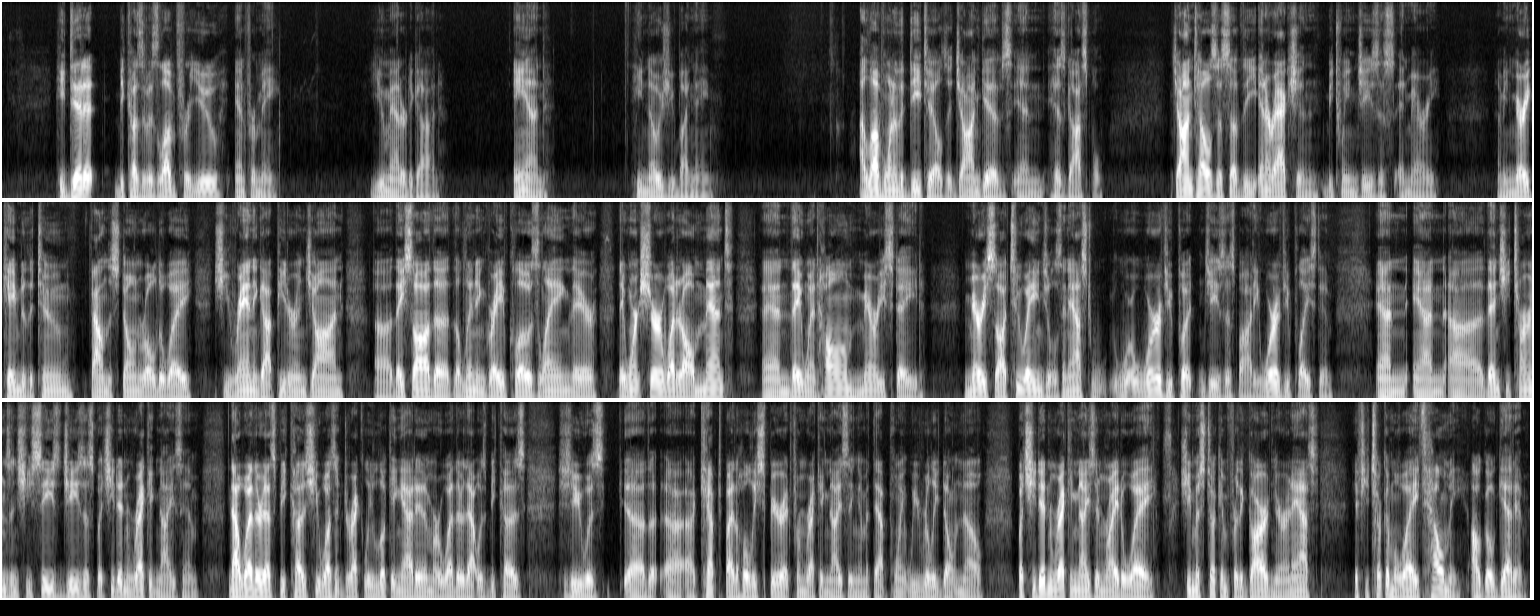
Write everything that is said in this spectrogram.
He did it because of his love for you and for me. You matter to God. And he knows you by name. I love one of the details that John gives in his gospel. John tells us of the interaction between Jesus and Mary. I mean, Mary came to the tomb, found the stone rolled away. She ran and got Peter and John. Uh, they saw the, the linen grave clothes laying there. They weren't sure what it all meant, and they went home. Mary stayed. Mary saw two angels and asked, Where have you put Jesus' body? Where have you placed him? And, and uh, then she turns and she sees Jesus, but she didn't recognize him. Now, whether that's because she wasn't directly looking at him or whether that was because she was uh, the, uh, uh, kept by the Holy Spirit from recognizing him at that point, we really don't know. But she didn't recognize him right away. She mistook him for the gardener and asked, If you took him away, tell me, I'll go get him.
